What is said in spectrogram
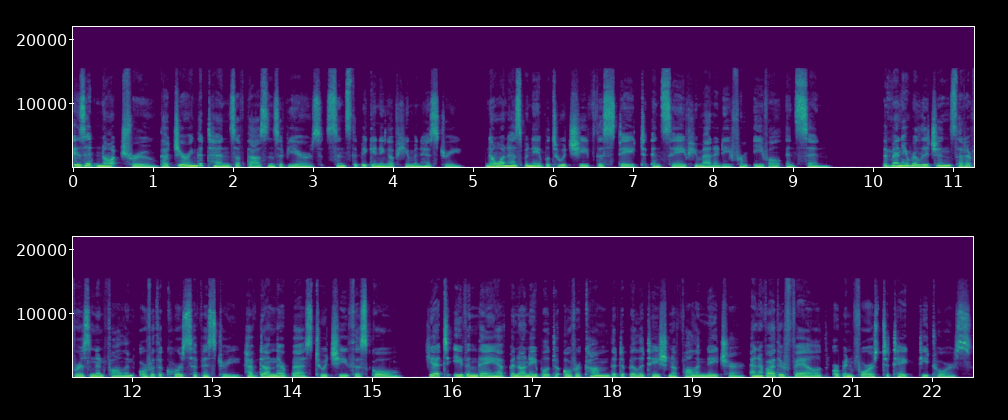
Is it not true that during the tens of thousands of years since the beginning of human history, no one has been able to achieve this state and save humanity from evil and sin. The many religions that have risen and fallen over the course of history have done their best to achieve this goal, yet even they have been unable to overcome the debilitation of fallen nature and have either failed or been forced to take detours.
